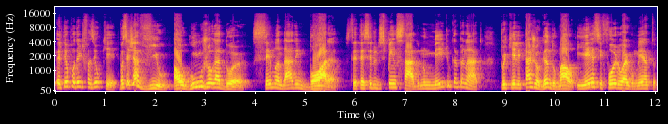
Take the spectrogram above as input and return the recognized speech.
Ele tem o poder de fazer o quê? Você já viu algum jogador ser mandado embora, ter sido dispensado no meio de um campeonato porque ele tá jogando mal e esse for o argumento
